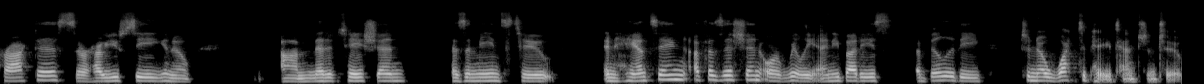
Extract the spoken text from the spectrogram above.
practice or how you see you know um, meditation as a means to enhancing a physician or really anybody's ability to know what to pay attention to?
